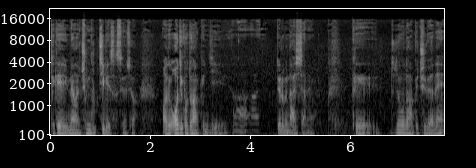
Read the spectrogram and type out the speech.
되게 유명한 중국집이 있었어요. 저 어디 어디 고등학교인지 아, 여러분 다 아시잖아요. 그 중고등학교 주변에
